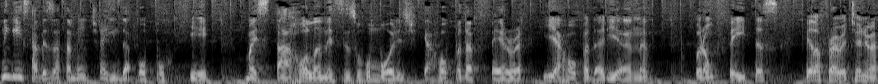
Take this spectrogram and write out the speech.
Ninguém sabe exatamente ainda o porquê, mas tá rolando esses rumores de que a roupa da Farrah e a roupa da Ariana foram feitas pela Forever 21.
